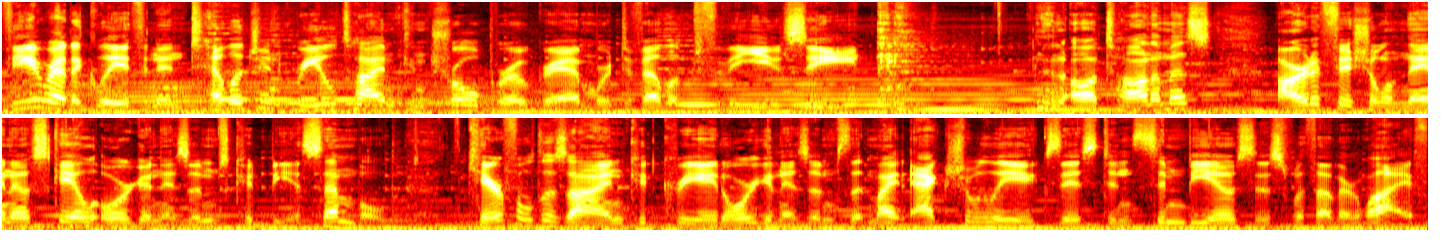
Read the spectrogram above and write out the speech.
Theoretically, if an intelligent real-time control program were developed for the UC, then autonomous, artificial nanoscale organisms could be assembled. Careful design could create organisms that might actually exist in symbiosis with other life.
